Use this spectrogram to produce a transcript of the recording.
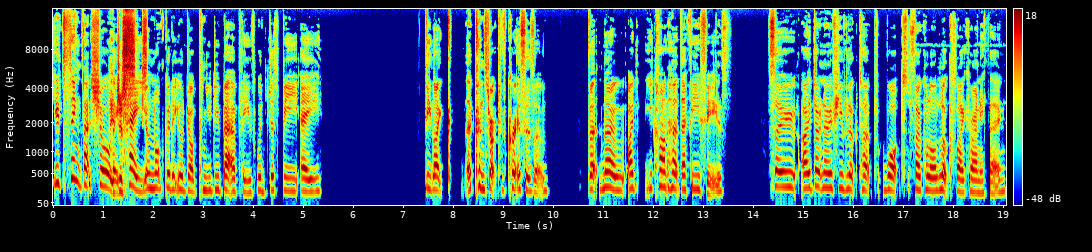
You'd think that surely, just- hey, you're not good at your job. Can you do better, please? Would just be a be like a constructive criticism. But no, I you can't hurt their fifis. So I don't know if you've looked up what Focalor looks like or anything,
